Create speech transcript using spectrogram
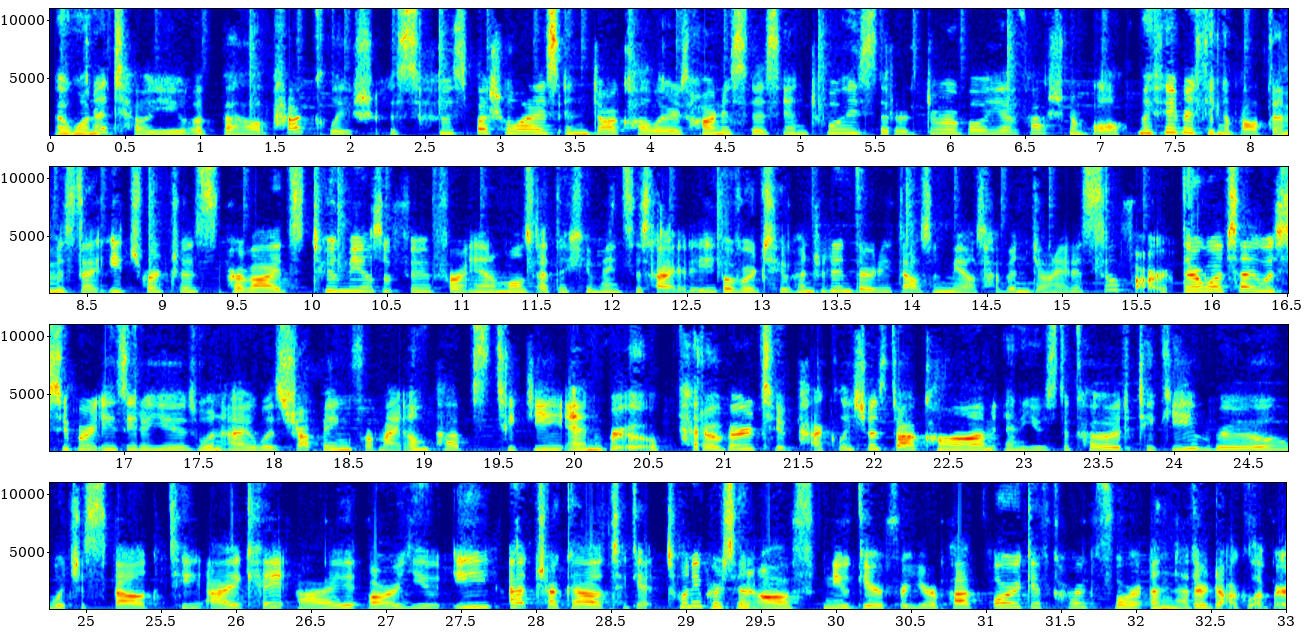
I want to tell you about Packlicious, who specialize in dog collars, harnesses, and toys that are durable yet fashionable. My favorite thing about them is that each purchase provides two meals of food for animals at the Humane Society. Over 230,000 meals have been donated so far. Their website was super easy to use when I was shopping for my own pups, Tiki and Rue. Head over to packlicious.com and use the code TikiRue, which is spelled T I K I R U E, at checkout to get 20% off new gear for your pup or a gift card for another dog lover.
